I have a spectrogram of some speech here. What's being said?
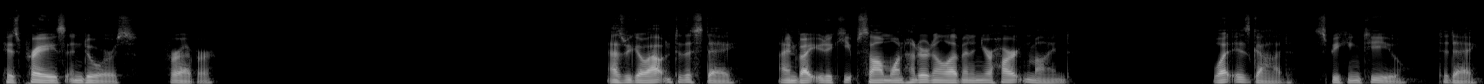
His praise endures forever. As we go out into this day, I invite you to keep Psalm 111 in your heart and mind. What is God speaking to you today?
